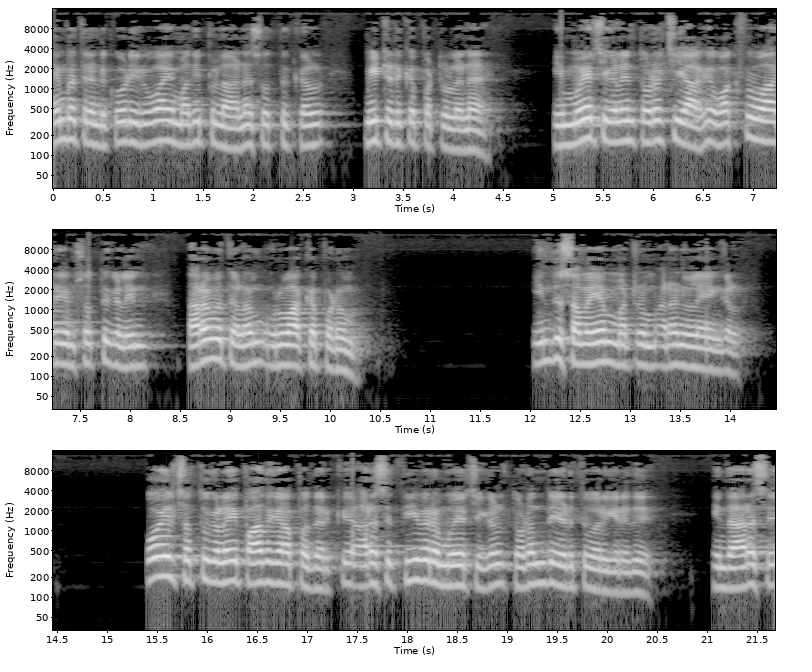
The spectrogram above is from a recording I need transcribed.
52 கோடி ரூபாய் மதிப்பிலான சொத்துக்கள் மீட்டெடுக்கப்பட்டுள்ளன. இம்முயற்சிகளின் தொடர்ச்சியாக வக்ஃபு வாரியம் சொத்துகளின் தரவுத்தளம் உருவாக்கப்படும். இந்து சமயம் மற்றும் அறநிலையங்கள். கோயில் சொத்துக்களை பாதுகாப்பதற்கு அரசு தீவிர முயற்சிகள் தொடர்ந்து எடுத்து வருகிறது. இந்த அரசு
